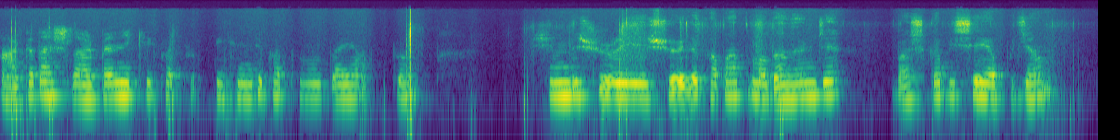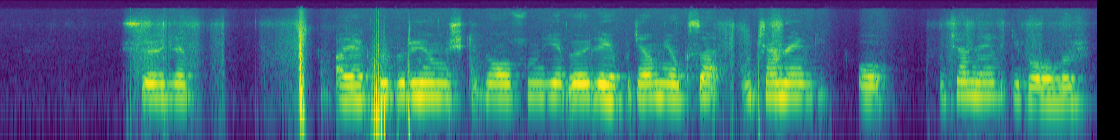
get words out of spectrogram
Arkadaşlar ben iki katı, ikinci katını da yaptım. Şimdi şurayı şöyle kapatmadan önce başka bir şey yapacağım. Şöyle ayakta duruyormuş gibi olsun diye böyle yapacağım. Yoksa uçan ev o uçan ev gibi olur.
